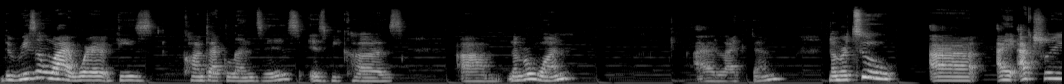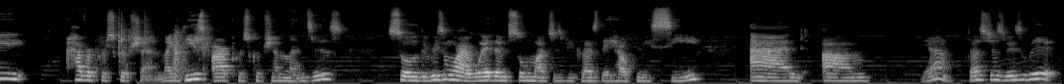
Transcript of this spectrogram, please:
the reason why I wear these contact lenses is because um, number one, I like them. Number two, uh, I actually have a prescription. Like these are prescription lenses. So the reason why I wear them so much is because they help me see. And um, yeah, that's just basically it.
